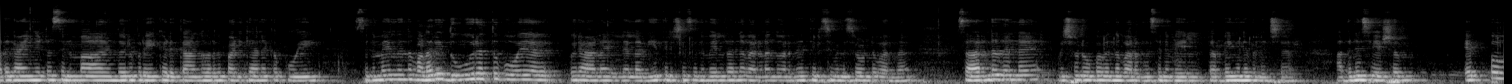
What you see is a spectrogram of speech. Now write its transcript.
അത് കഴിഞ്ഞിട്ട് സിനിമ എന്തൊരു ബ്രേക്ക് എടുക്കാമെന്ന് പറഞ്ഞ് പഠിക്കാനൊക്കെ പോയി. സിനിമയിൽ നിന്ന് വളരെ ദൂരത്ത് പോയ ഒരാളെ ഇല്ലല്ല നീ തിരിച്ച് സിനിമയിൽ തന്നെ വരണം എന്ന് പറഞ്ഞ് തിരിച്ച് വിളിച്ചുകൊണ്ട് വന്ന്. സാറിന്റെ തന്നെ വിശ്വരൂപം എന്ന് പറഞ്ഞ സിനിമയിൽ ഡബ്ബിങ്ങിനെ വിളിച്ച് അതിനുശേഷം എപ്പോൾ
